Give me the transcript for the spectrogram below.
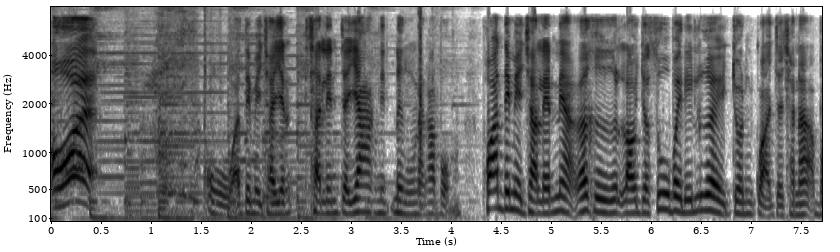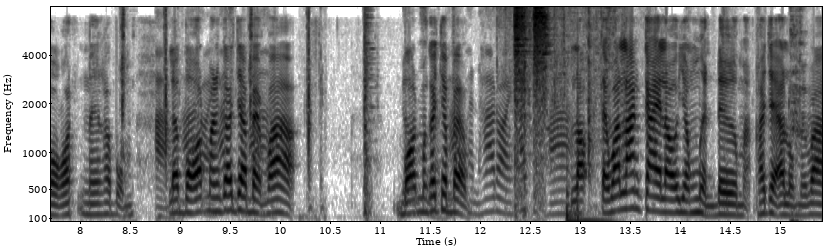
โอ้ย โอ้อัติเมทชาเลนชาเลนจะยากนิดนึงนะครับผม เพราะอัติเมทชาเลนเนี่ยก็คือเราจะสู้ไปเรื่อยๆ จนกว่าจะชนะบอสนะครับผม แล้วบอสมันก็จะแบบว่าบอสมันก็จะแบบ1,555เราแต่ว่าร่างกายเรายังเหมือนเดิมอะเข้าใจอารมณ์ไหมว่า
